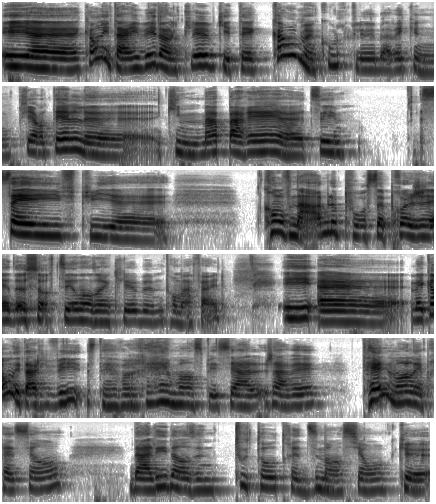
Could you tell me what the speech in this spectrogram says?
Et euh, quand on est arrivé dans le club, qui était quand même un cool club, avec une clientèle euh, qui m'apparaît, tu sais, safe, puis convenable pour ce projet de sortir dans un club euh, pour ma fête. Et euh, ben, quand on est arrivé, c'était vraiment spécial. J'avais tellement l'impression d'aller dans une toute autre dimension que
